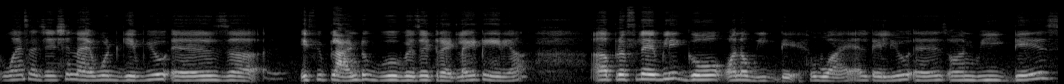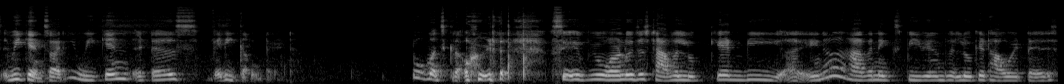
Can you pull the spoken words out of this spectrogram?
one suggestion i would give you is uh, if you plan to go visit red light area uh, preferably go on a weekday. Why? I'll tell you is on weekdays weekend sorry weekend it is very crowded. Too much crowd. So if you want to just have a look at the uh, you know have an experience look at how it is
